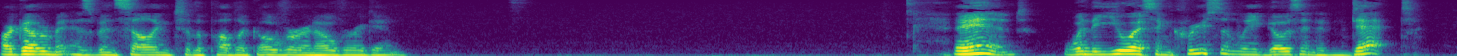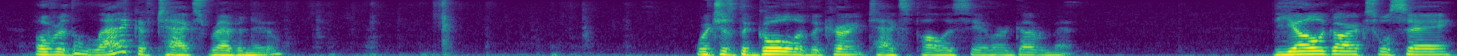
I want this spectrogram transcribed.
our government has been selling to the public over and over again. And when the U.S. increasingly goes into debt over the lack of tax revenue, which is the goal of the current tax policy of our government, the oligarchs will say,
